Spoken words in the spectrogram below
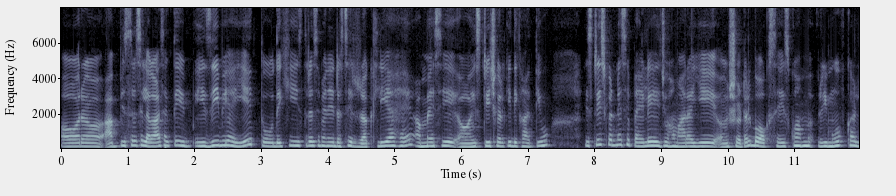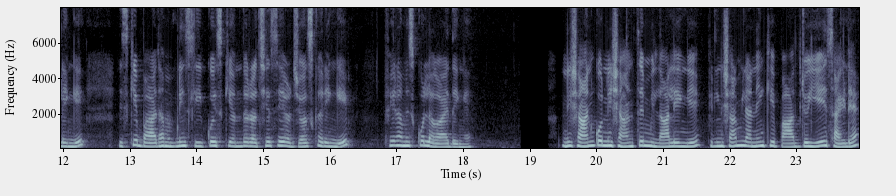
और आप इस तरह से लगा सकते हैं ईजी भी है ये। तो देखिए, इस तरह से मैंने रस्से रख लिया है। अब मैं इसे स्टिच करके दिखाती हूँ। स्टिच करने से पहले जो हमारा ये शटल बॉक्स है, इसको हम रिमूव कर लेंगे। इसके बाद हम अपनी स्लीव को इसके अंदर अच्छे से एडजस्ट करेंगे, फिर हम इसको लगा देंगे। निशान को निशान से मिला लेंगे। फिर निशान मिलाने के बाद जो ये साइड है,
